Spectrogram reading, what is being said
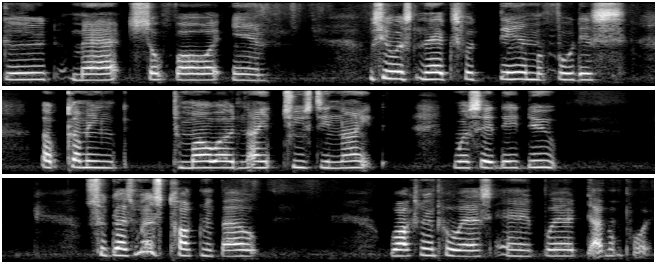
good match so far and we'll see what's next for them for this upcoming tomorrow night, Tuesday night. What said they do. So guys, we're just talking about Roxanne Perez and Blair Davenport.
